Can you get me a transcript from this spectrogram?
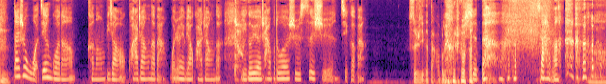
嗯但是我见过的可能比较夸张的吧，我认为比较夸张的，一个月差不多是四十几个吧。四十几个 W 是吧？是的，下海吗？啊，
